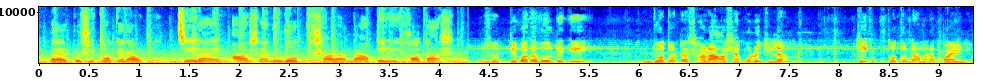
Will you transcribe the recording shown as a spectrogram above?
আম্পায়ার প্রশিক্ষকেরাও জেলায় আশানুরূপ সাড়া না পেয়ে হতাশ। সত্যি কথা বলতে কি, যতটা সাড়া আশা করেছিলাম, ঠিক ততটা আমরা পাইনি।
